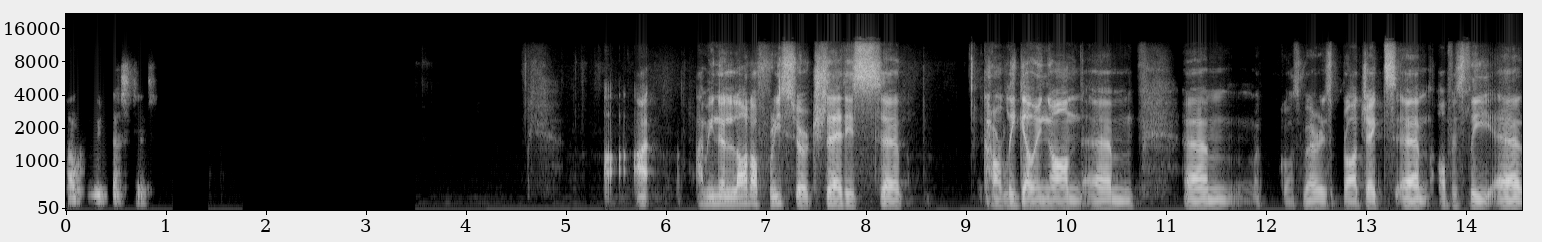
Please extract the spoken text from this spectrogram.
How can we test it? I, I mean, a lot of research that is uh, currently going on um, um, across various projects um, obviously uh,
